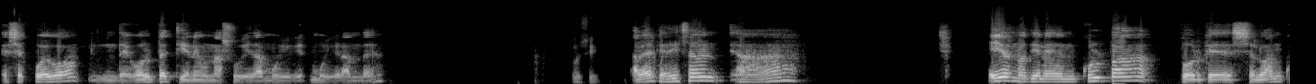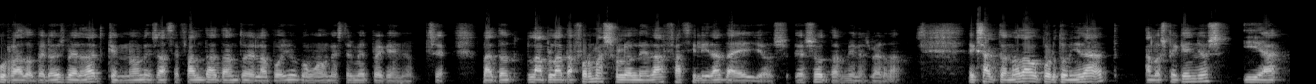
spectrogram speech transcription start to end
ese juego de golpe tiene una subida muy, muy grande, ¿eh? Pues sí. A ver, ¿qué dicen? Ah. Ellos no tienen culpa porque se lo han currado, pero es verdad que no les hace falta tanto el apoyo como a un streamer pequeño. Sí. La, plataforma solo le da facilidad a ellos, eso también es verdad. Exacto, no da oportunidad a los pequeños y, a-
